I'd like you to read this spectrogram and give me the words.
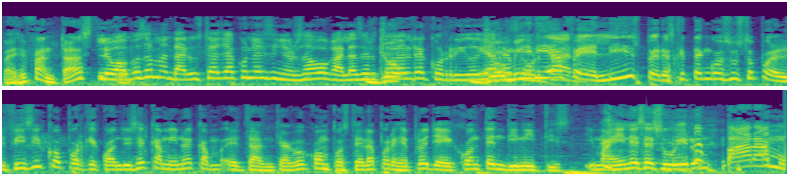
Parece fantástico. Lo vamos a mandar usted allá con el señor Sabogal a hacer todo el recorrido y a yo me iría feliz, pero es que tengo susto por el físico, porque cuando hice el camino de Cam- de Santiago Compostela, por ejemplo, llegué con tendinitis. Imagínese subir un páramo.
